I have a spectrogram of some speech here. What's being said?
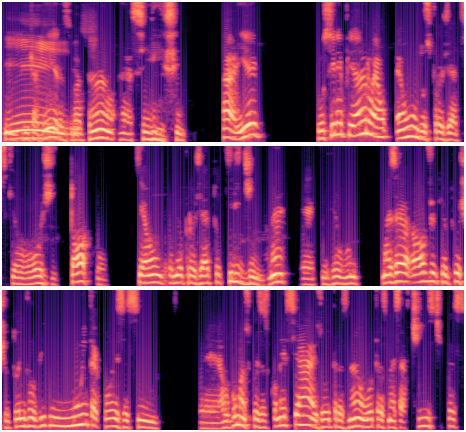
brincadeiras, latão. É, sim, sim. Aí ah, o Cinepiano é, é um dos projetos que eu hoje toco, que é um, o meu projeto queridinho, né? É, que reúne. Mas é óbvio que, puxa, eu estou envolvido em muita coisa, assim, é, algumas coisas comerciais, outras não, outras mais artísticas.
